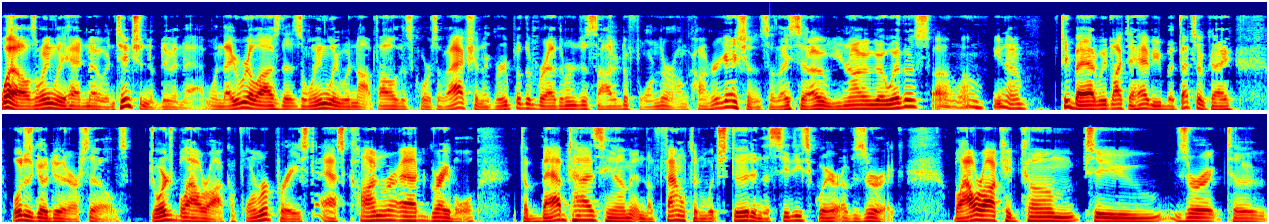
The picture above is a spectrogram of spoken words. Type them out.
Well, Zwingli had no intention of doing that. When they realized that Zwingli would not follow this course of action, a group of the brethren decided to form their own congregation. So they said, "Oh, you're not going to go with us? Oh, well, you know, too bad. We'd like to have you, but that's okay. We'll just go do it ourselves." George Blaurock, a former priest, asked Conrad Grebel to baptize him in the fountain which stood in the city square of Zurich. Blaurock had come to Zurich to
